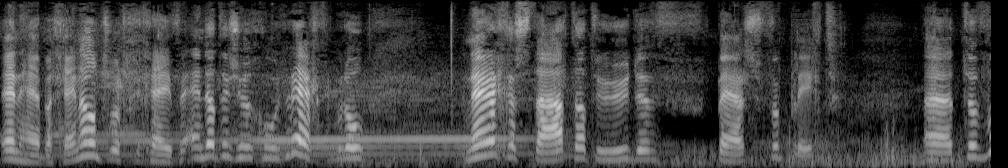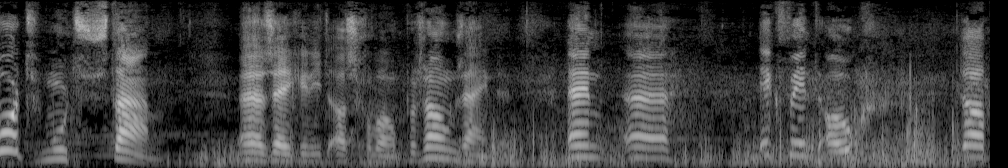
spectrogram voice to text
en hebben geen antwoord gegeven. En dat is hun goed recht. Ik bedoel, nergens staat dat u de pers verplicht uh, te woord moet staan. Uh, zeker niet als gewoon persoon zijnde. En ik vind ook dat,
